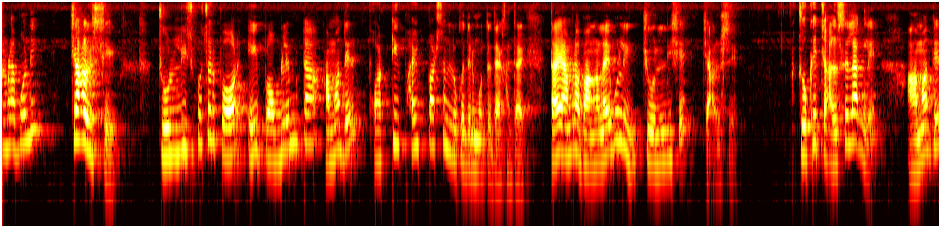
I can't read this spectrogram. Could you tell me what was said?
আমরা বলি চালসে চল্লিশ বছর পর এই প্রবলেমটা আমাদের ফর্টি ফাইভ পার্সেন্ট লোকেদের মধ্যে দেখা যায়। তাই আমরা বাংলায় বলি চল্লিশে চালসে চোখে চালসে লাগলে আমাদের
